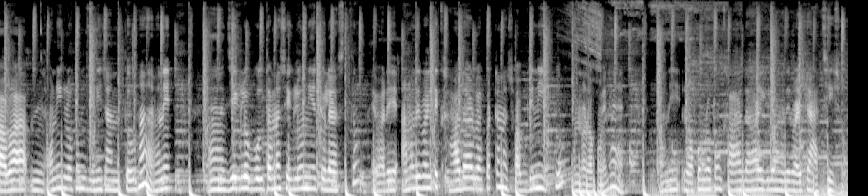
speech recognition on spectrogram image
বাবা অনেক রকম জিনিস আনতো হ্যাঁ? মানে যেগুলো বলতাম না সেগুলোও নিয়ে চলে আসতো। এবারে আমাদের বাড়িতে খাওয়া দাওয়ার ব্যাপারটা না সব দিনই একটু অন্য রকমের হ্যাঁ? মানে রকম রকম খাওয়া দাওয়া এগুলো আমাদের বাড়িতে আছেই সব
